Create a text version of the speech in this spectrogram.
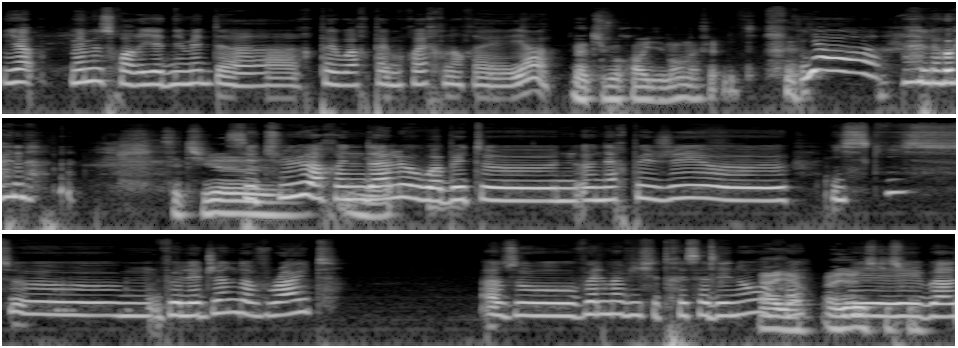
Ya, même eus c'hoariet nemet da ar pe war pem c'hwech nor e ya. Bah, tu veux croire évidemment, on a fait vite. Laouen. Sais-tu, euh... Sais-tu, ar rendal oa bet euh, un RPG euh, iskis euh, The Legend of Wright? A zo vel ma vi chez Tresadeno Ah. Ah, Et ouais. bah,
